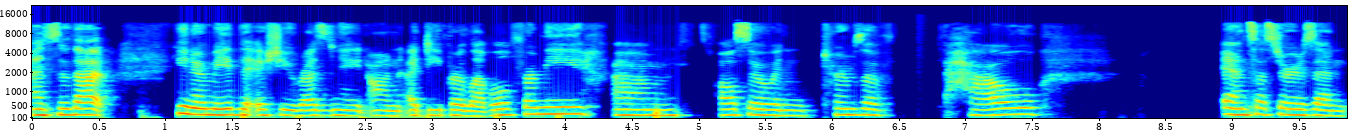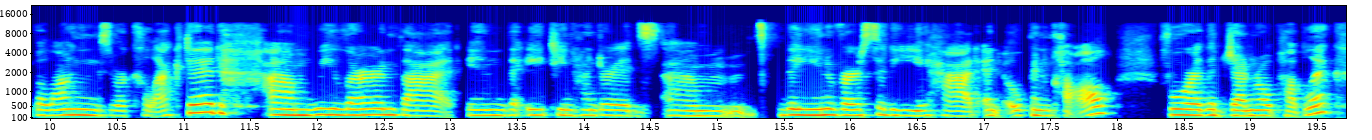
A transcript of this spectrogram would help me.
and so that you know made the issue resonate on a deeper level for me um, also in terms of how ancestors and belongings were collected. Um, we learned that in the 1800s um, the university had an open call for the general public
